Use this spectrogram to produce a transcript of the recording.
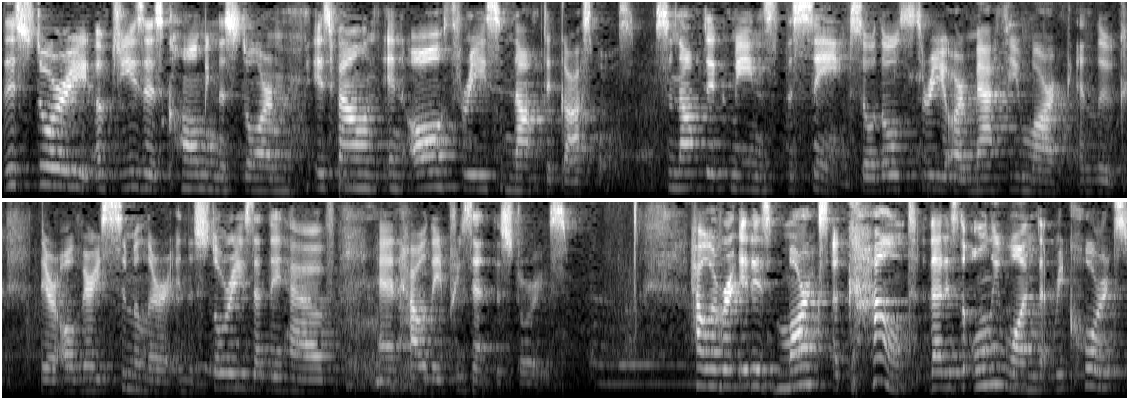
This story of Jesus calming the storm is found in all three synoptic gospels. Synoptic means the same, so those three are Matthew, Mark, and Luke. They're all very similar in the stories that they have and how they present the stories. However, it is Mark's account that is the only one that records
